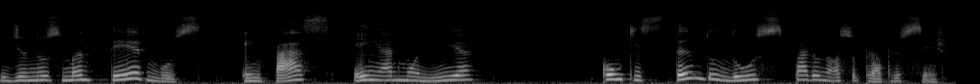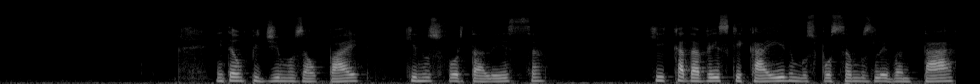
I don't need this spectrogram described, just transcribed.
e de nos mantermos em paz, em harmonia conquistando luz para o nosso próprio ser. Então pedimos ao Pai que nos fortaleça, que cada vez que cairmos possamos levantar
